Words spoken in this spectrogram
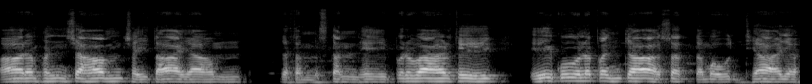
पारमहंस्यां सहितायां दशम स्कन्धे पूर्वार्थे एकोनपञ्चाशत्तमोऽध्यायः।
